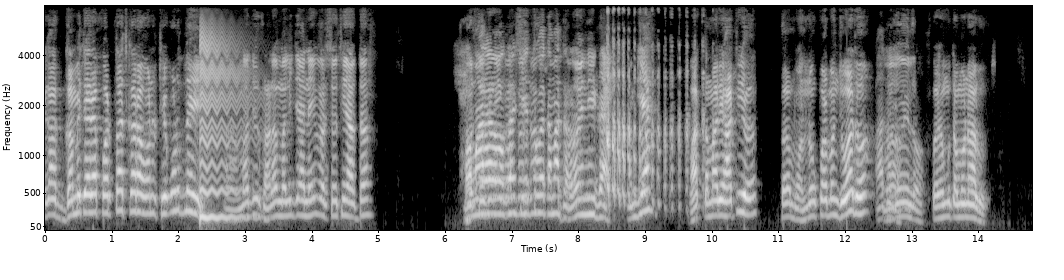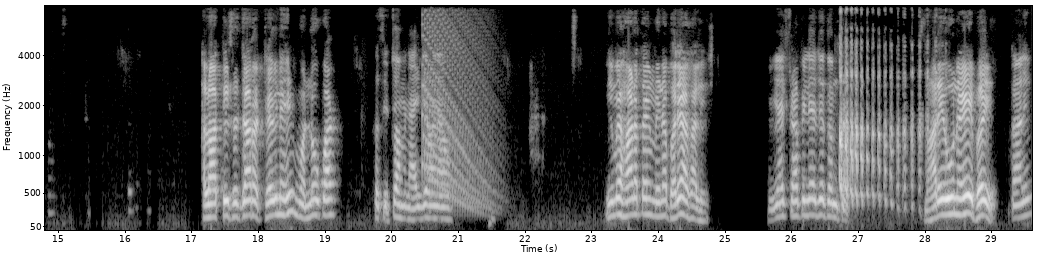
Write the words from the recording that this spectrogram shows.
એક આ ગમે ત્યારે પડતા જ કરાવવાનું ઠેકોણું જ નહીં. મજૂર ઘણા મળી જાય નહીં વર્ષોથી આવતા. અમારા વગર શેઠ તો તમારે ધડોય નહીં ગાય સમજ્યા? વાત તમારી સાચી છે પણ મોનનો ઉપાડ મને જોવા દો. આ તો જોઈ લો. પછી હું તમને આલું. હાલો આ ત્રીસ હજાર અઠ્યાવીસ નહીં મનનો ઉપાડ. તો તો અમે આવી જવાના એ મેં સાડા ત્રણ મહિના ભર્યા ખાલી. વ્યાજ કાપી લેજો તમતા મારે એવું નહીં ભાઈ. કાણી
